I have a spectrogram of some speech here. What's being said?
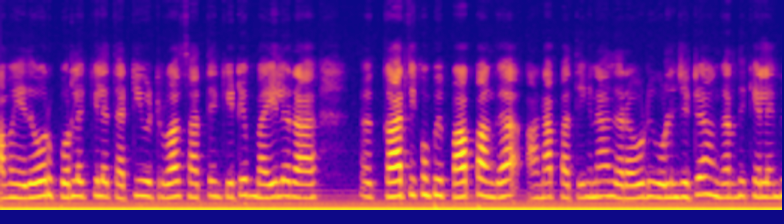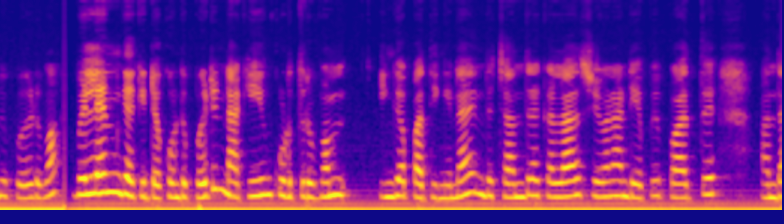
அவன் ஏதோ ஒரு பொருளை கீழே தட்டி விட்டுருவான் சத்தம் கேட்டு மயில் ரா கார்த்திக்கும் போய் பார்ப்பாங்க. ஆனால் பார்த்தீங்கன்னா அந்த ரவுடி ஒளிஞ்சிட்டு அங்கேருந்து கிளம்பி போயிடுவான். வில்லன்க கிட்ட கொண்டு போயிட்டு நகையும் கொடுத்துருவான். இங்கே பார்த்தீங்கன்னா இந்த சந்திரகலா சிவனாண்டியை போய் பார்த்து அந்த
